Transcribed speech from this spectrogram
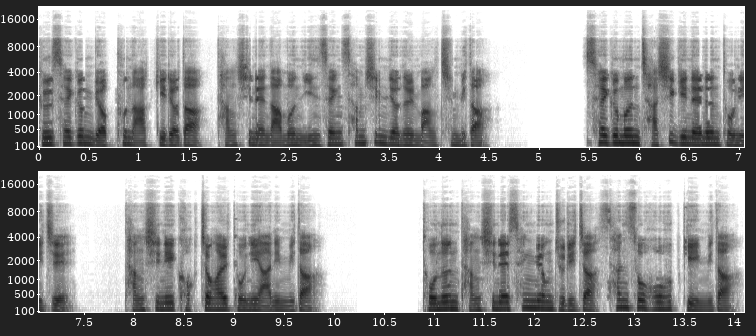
그 세금 몇 푼 아끼려다 당신의 남은 인생 30년을 망칩니다. 세금은 자식이 내는 돈이지 당신이 걱정할 돈이 아닙니다. 돈은 당신의 생명줄이자 산소호흡기입니다.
